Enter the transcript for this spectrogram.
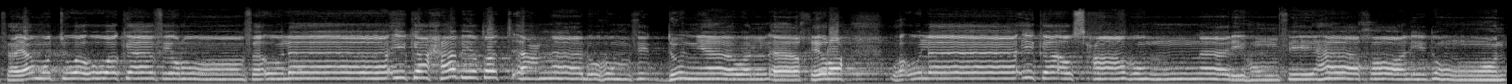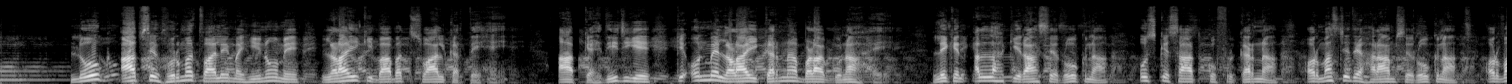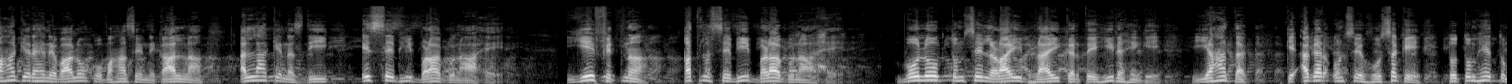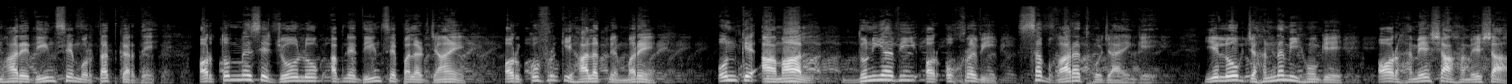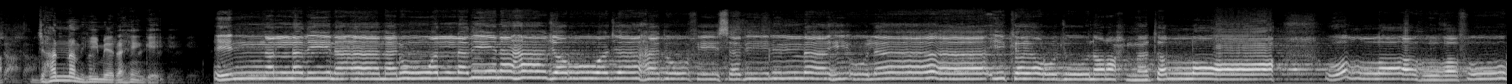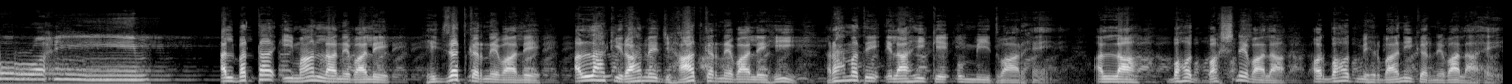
فيمت وهو كافر فأولئك حبطت أعمالهم في الدنيا والآخرة وأولئك أصحاب النار هم فيها خالدون لوگ آپ سے حرمت والے مہینوں میں لڑائی کی بابت سوال کرتے ہیں۔ آپ کہہ دیجیے کہ ان میں لڑائی کرنا بڑا گناہ ہے۔ لیکن اللہ کی راہ سے روکنا، اس کے ساتھ کفر کرنا اور مسجد حرام سے روکنا اور وہاں کے رہنے والوں کو وہاں سے نکالنا اللہ کے نزدیک اس سے بھی بڑا گناہ ہے۔ یہ فتنہ قتل سے بھی بڑا گناہ ہے۔ وہ لوگ تم سے لڑائی بھڑائی کرتے ہی رہیں گے۔ یہاں تک کہ اگر ان سے ہو سکے تو تمہیں تمہارے دین سے مرتد کر دیں۔ اور تم میں سے جو لوگ اپنے دین سے پلٹ جائیں اور کفر کی حالت میں مریں، ان کے اعمال دنیاوی اور اخروی سب غارت ہو جائیں گے۔ یہ لوگ جہنمی ہوں گے اور ہمیشہ ہمیشہ جہنم ہی میں رہیں گے۔ ان الذين امنوا والذين هاجروا وجاهدوا في سبيل الله اولئك يرجون رحمه الله والله غفور رحيم البتہ ایمان لانے والے ہجرت کرنے والے اللہ کی راہ میں جہاد کرنے والے ہی رحمت الہی کے امیدوار ہیں۔ اللہ بہت بخشنے والا اور بہت مہربانی کرنے والا ہے۔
